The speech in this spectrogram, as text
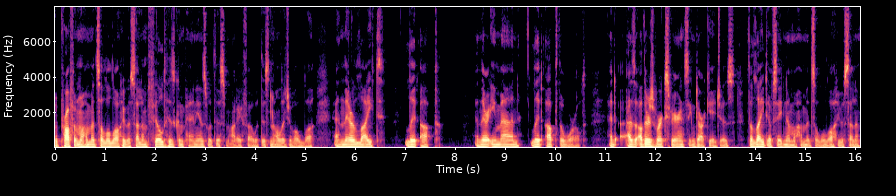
The Prophet Muhammad وسلم, filled his companions with this marifa, with this knowledge of Allah, and their light lit up, and their iman lit up the world. And as others were experiencing dark ages, the light of Sayyidina Muhammad وسلم,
